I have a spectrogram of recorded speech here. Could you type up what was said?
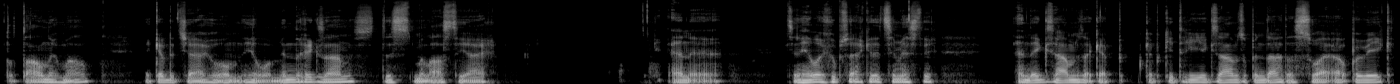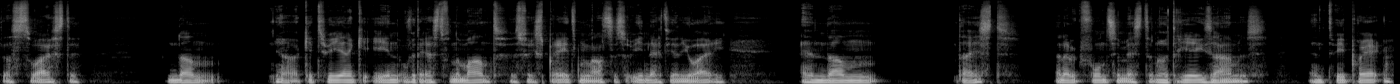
totaal normaal. Ik heb dit jaar gewoon heel wat minder examens. Het is mijn laatste jaar. En eh, het zijn heel veel groepswerken dit semester. En de examens dat ik heb, ik heb een keer drie examens op een dag, dat is zwaar, op een week, dat is het zwaarste. Dan ja, een keer twee en een keer één over de rest van de maand. Dus verspreid. Mijn laatste is op 31 januari. En dan, dat is het. Dan heb ik volgend semester nog drie examens en twee projecten.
